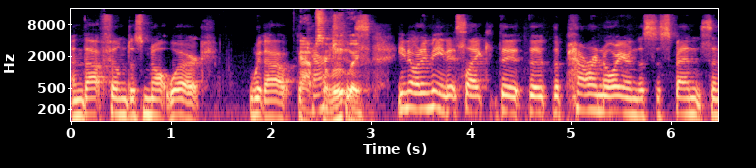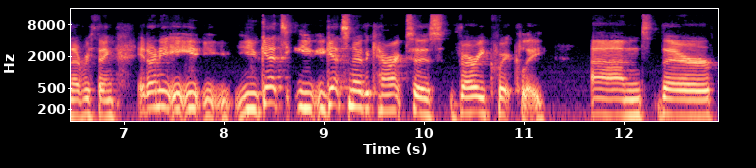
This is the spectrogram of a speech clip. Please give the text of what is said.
and that film does not work without the Absolutely. characters. You know what I mean? It's like the the, the paranoia and the suspense and everything. It only you, you, get you, you get to know the characters very quickly, and they're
